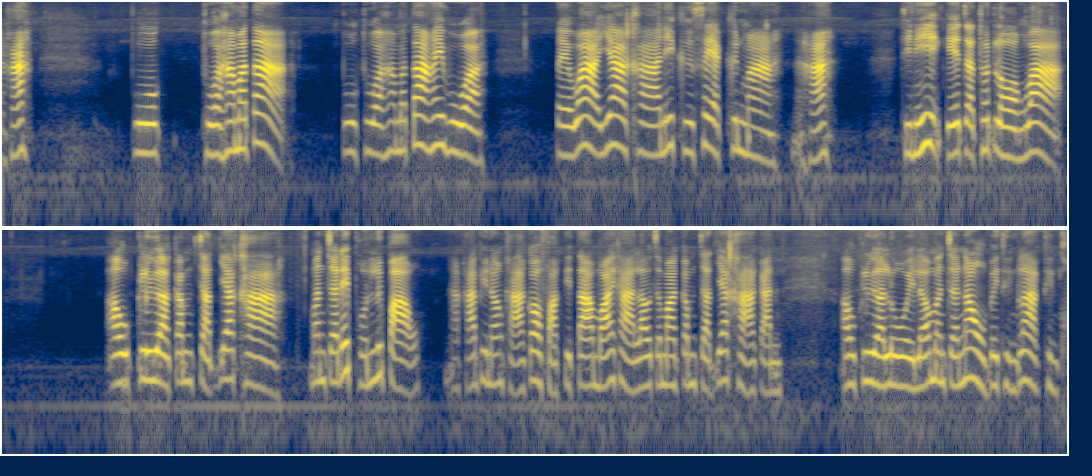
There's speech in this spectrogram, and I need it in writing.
นะคะ ปลูกถั่วฮามาต้าปลูกถั่วฮามาต้าให้วัว แต่ว่าหญ้าคานี่คือแทรกขึ้นมานะคะ ทีนี้เก๋จะทดลองว่า เอาเกลือกำจัดหญ้าคา มันจะได้ผลหรือเปล่า นะคะ พี่น้องขาก็ฝากติดตามไว้ค่ะ เราจะมากำจัดหญ้าคากัน เอาเกลือโรยแล้วมันจะเน่าไปถึงรากถึงโค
